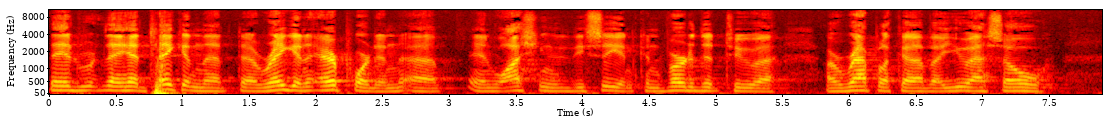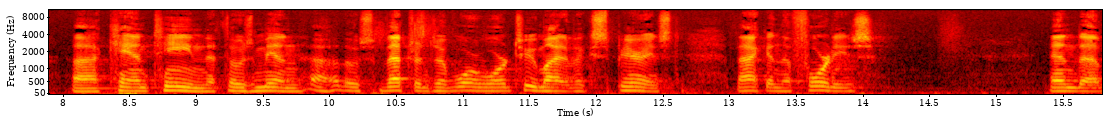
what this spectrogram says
they had, they had taken that uh, Reagan Airport in, uh, in Washington, D.C., and converted it to a, a replica of a USO uh, canteen that those men, uh, those veterans of World War II, might have experienced back in the 40s. And uh,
